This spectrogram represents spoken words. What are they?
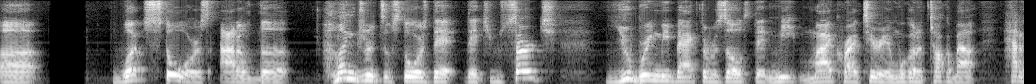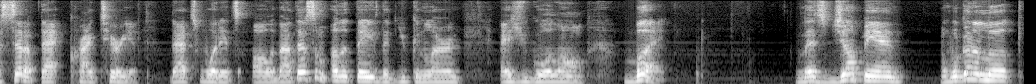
uh, what stores out of the hundreds of stores that that you search you bring me back the results that meet my criteria. And we're going to talk about how to set up that criteria. That's what it's all about. There's some other things that you can learn as you go along. But let's jump in and we're going to look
